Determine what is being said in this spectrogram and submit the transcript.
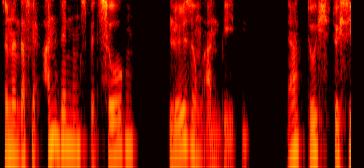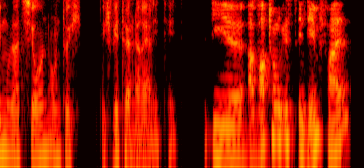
sondern dass wir anwendungsbezogen Lösungen anbieten. Ja, durch, durch Simulation und durch, durch virtuelle Realität. Die Erwartung ist in dem Fall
